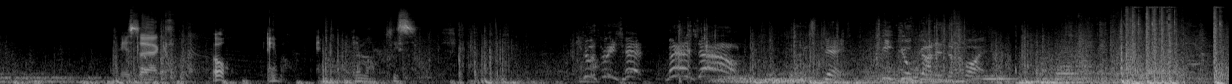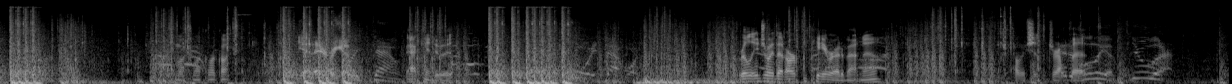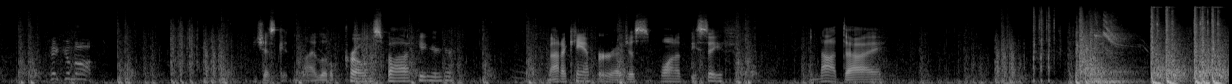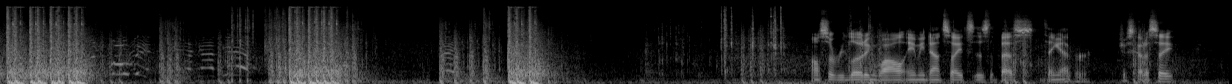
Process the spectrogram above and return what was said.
Give me a sec. Oh, ammo. Ammo, ammo, please. Two, three's hit! Man down! He's dead. Keep your gun in the fight. Come on, come on, come on, come on. Yeah, there we go. Back into it. Avoid that one. Really enjoyed that RPK right about now. Probably should have dropped that. only a few left. Pick up. Just getting my little prone spot here. I'm not a camper, I just want to be safe and not die. Also, reloading while aiming down sights is the best thing ever. Just gotta say.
